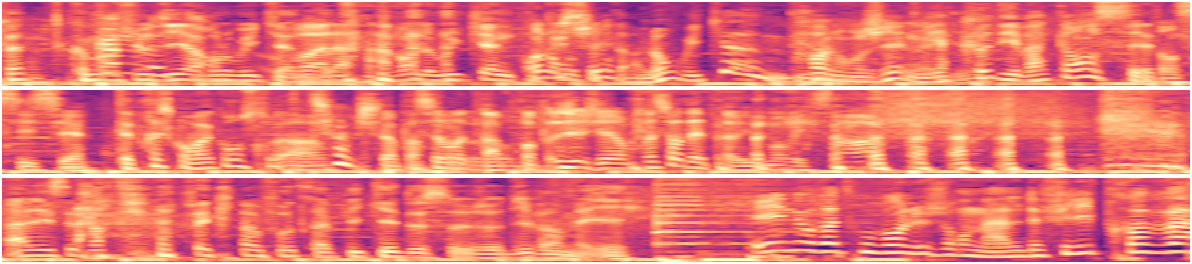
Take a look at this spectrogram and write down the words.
peut-être comme un jeudi avant le week-end. Voilà, avant le week-end prolongé. C'est un long week-end. Prolongé, mais il n'y a que des vacances ces temps-ci. T'es presque en vacances, toi. hein J'ai l'impression d'être un prof- J'ai l'impression d'être un humoriste. Allez, c'est parti avec l'info trafiquée de ce jeudi 20 mai. Et nous retrouvons le journal de Philippe Reva.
